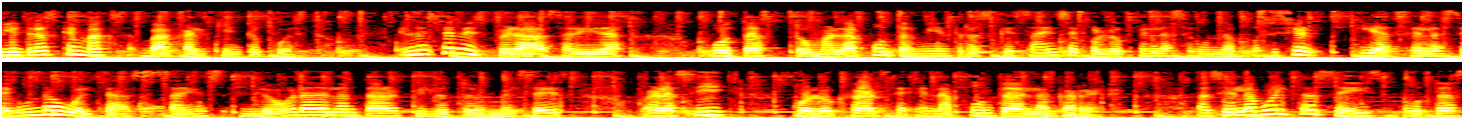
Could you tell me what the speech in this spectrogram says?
mientras que Max baja al quinto puesto. En esta inesperada salida, Bottas toma la punta mientras que Sainz se coloca en la segunda posición y hacia la segunda vuelta Sainz logra adelantar al piloto de Mercedes para así colocarse en la punta de la carrera. Hacia la vuelta 6, Bottas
